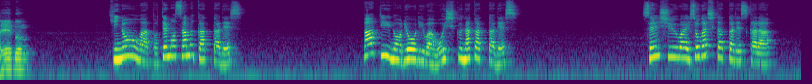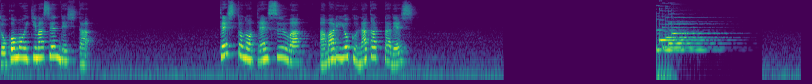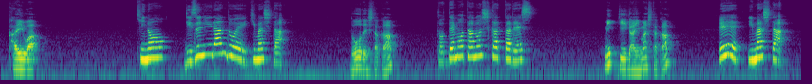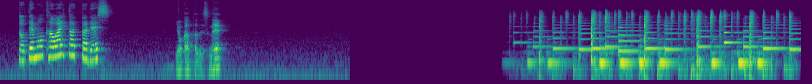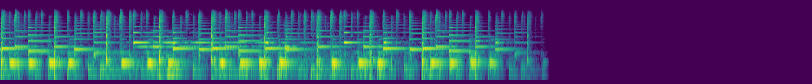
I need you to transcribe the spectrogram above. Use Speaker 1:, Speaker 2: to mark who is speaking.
Speaker 1: 例文
Speaker 2: 昨日はとても寒かったです。パーティーの料理は美味しくなかったです。先週は忙しかったですから、どこも行きませんでした。テストの点数はあまり良くなかったです。
Speaker 1: 会話
Speaker 2: 昨日、ディズニーランドへ行きました。
Speaker 1: どうでしたか？
Speaker 2: とても楽しかったです。
Speaker 1: ミッキーがいましたか？
Speaker 2: ええ、いました。とても可愛かったです。
Speaker 1: よかったですね。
